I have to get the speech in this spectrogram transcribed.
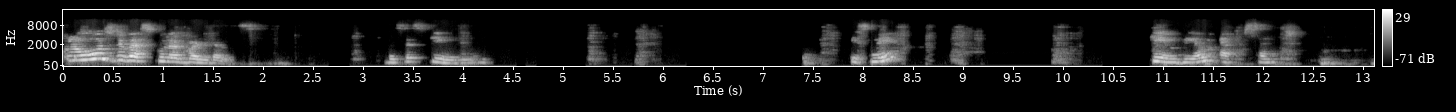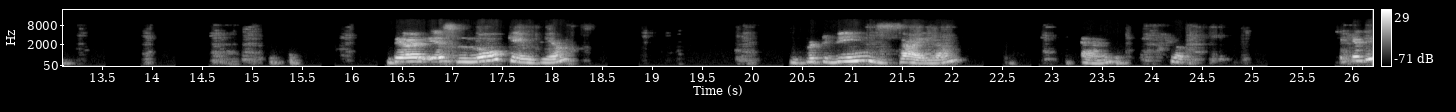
Closed vascular bundles. This is cambium. इसमें cambium absent. There is no cambium between xylem and phloem. ठीक है जी?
